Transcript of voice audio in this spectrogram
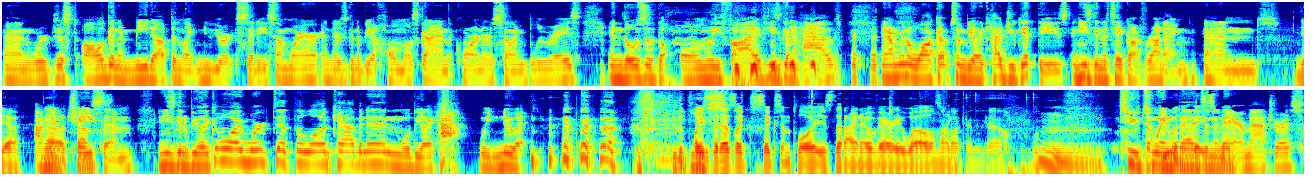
and we're just all gonna meet up in like New York City somewhere, and there's gonna be a homeless guy in the corner selling Blu-rays, and those are the only five he's gonna have. And I'm gonna walk up to him and be like, "How'd you get these?" And he's gonna take off running, and Yeah, I'm No, gonna chase sounds- him, and he's gonna be like, "Oh, I worked at the log cabin inn." And we'll be like, "Ha, we knew it." The place that has like six employees that I know very well. I'm like, Fucking go. Hmm. Two twin beds and an air mattress.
